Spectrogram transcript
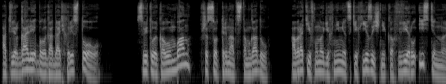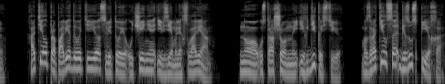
отвергали благодать Христову. Святой Колумбан в 613 году, обратив многих немецких язычников в веру истинную, хотел проповедовать ее святое учение и в землях славян. Но, устрашенный их дикостью, возвратился без успеха,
